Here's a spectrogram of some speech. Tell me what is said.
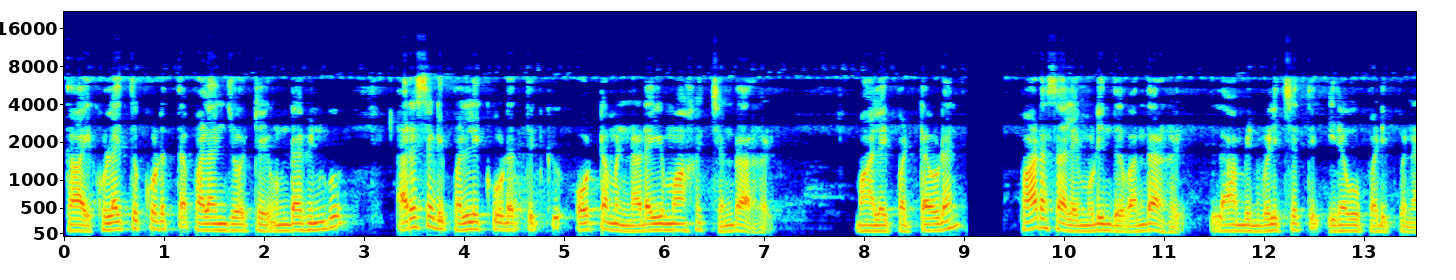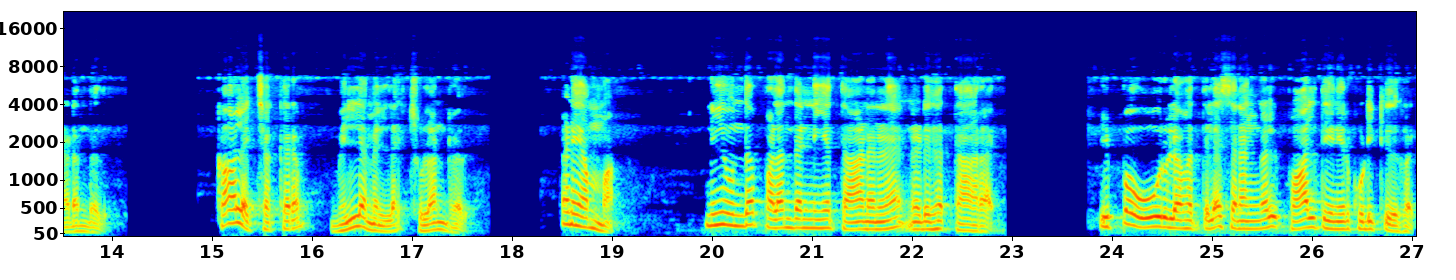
தாய் குழைத்து கொடுத்த பழஞ்சோற்றை உண்ட பின்பு அரசடி பள்ளிக்கூடத்திற்கு ஓட்டமன் நடையுமாகச் சென்றார்கள். மாலைப்பட்டவுடன் பாடசாலை முடிந்து வந்தார்கள். லாம்பின் வெளிச்சத்தில் இரவு படிப்பு நடந்தது. காலச்சக்கரம் மெல்ல மெல்ல சுழன்றது. அணி அம்மா நீ உந்த பழந்தண்ணிய தானன நெடுகத்தாராய் இப்போ ஊருலகத்தில் சனங்கள் பால் தேநீர் குடிக்குதுகள்.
